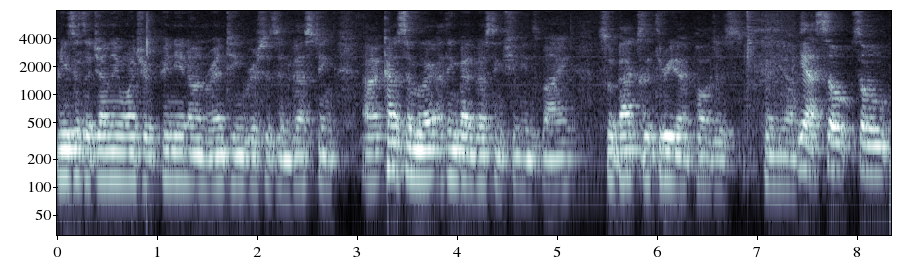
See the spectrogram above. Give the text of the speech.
Praneet says, I generally want your opinion on renting versus investing. Uh, kind of similar. I think by investing, she means buying. So back to the three. I apologize. for Cutting you off. Yeah. So so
